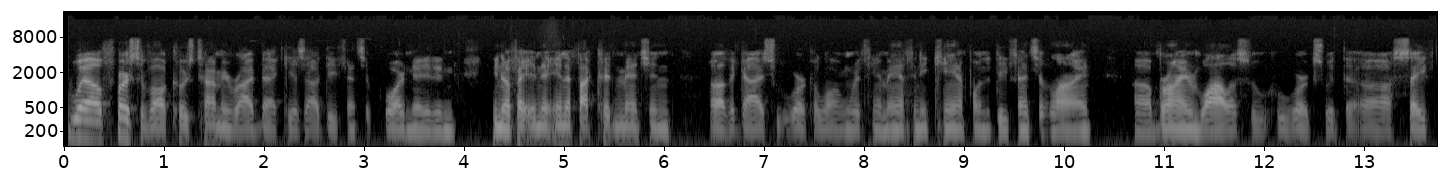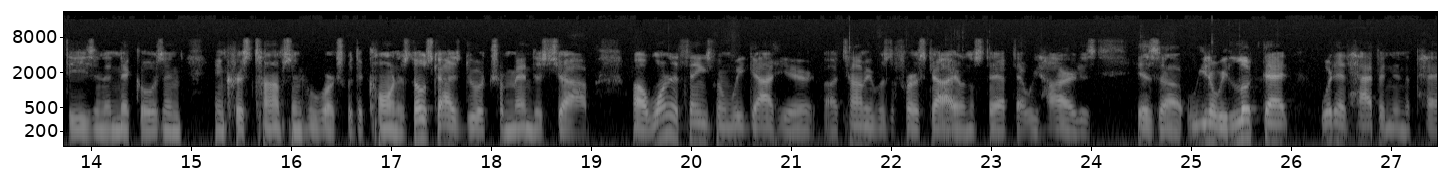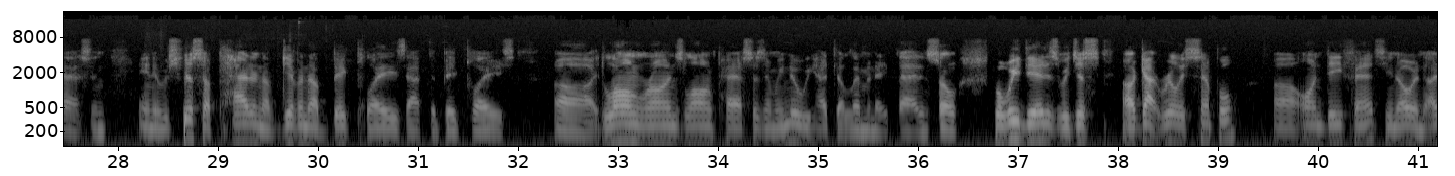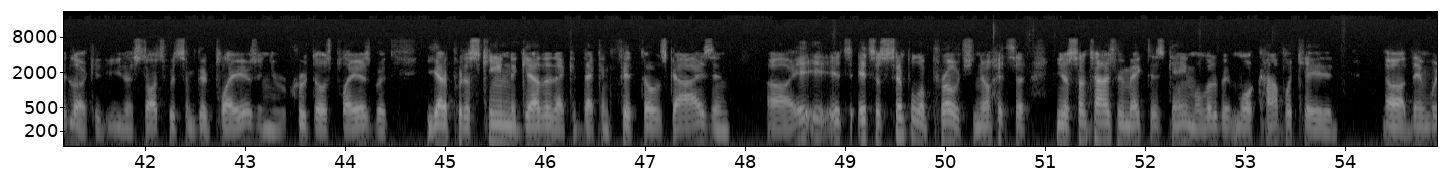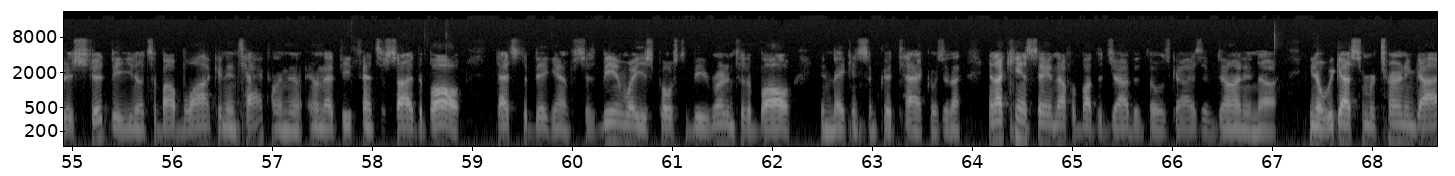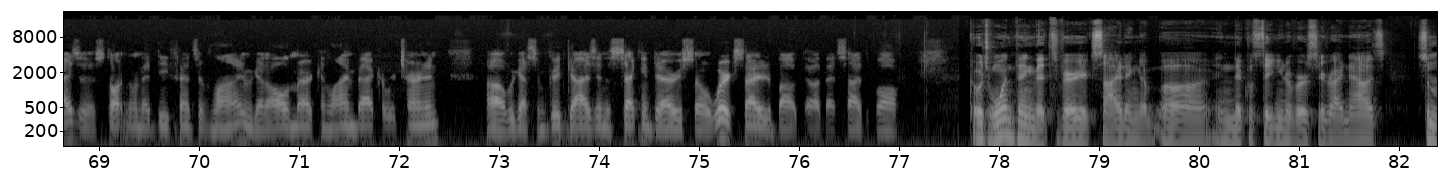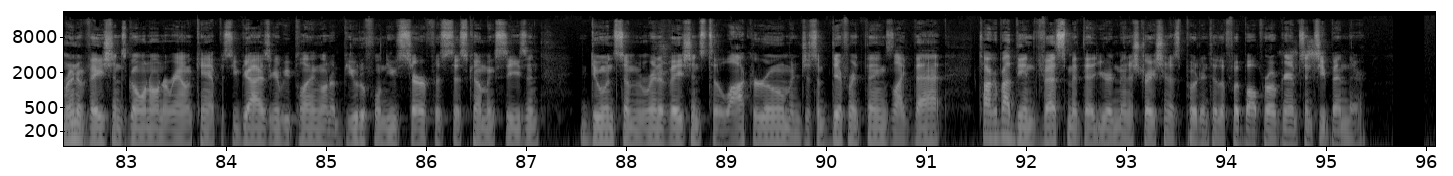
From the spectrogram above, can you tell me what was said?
Well, first of all, Coach Tommy Ryback is our defensive coordinator, and you know, if I and, and if I could mention uh, the guys who work along with him, Anthony Camp on the defensive line, uh, Brian Wallace who who works with the uh, safeties and the nickels, and and Chris Thompson who works with the corners. Those guys do a tremendous job. Uh, one of the things when we got here, uh, Tommy was the first guy on the staff that we hired. Is is uh, you know we looked at what had happened in the past and and it was just a pattern of giving up big plays after big plays, uh, long runs, long passes, and we knew we had to eliminate that. And so what we did is we just uh, got really simple. Uh, on defense, you know, and I look, it, you know, starts with some good players, and you recruit those players, but you got to put a scheme together that can, that can fit those guys, and uh, it, it's it's a simple approach. You know, it's a you know sometimes we make this game a little bit more complicated uh, than what it should be. You know, it's about blocking and tackling on that defensive side of the ball. That's the big emphasis. Being where you're supposed to be, running to the ball and making some good tackles. And I and I can't say enough about the job that those guys have done. And uh, you know, we got some returning guys uh, starting on that defensive line. We got All-American linebacker returning. Uh, we got some good guys in the secondary. So we're excited about uh, that side of the ball. Coach, one thing that's very exciting uh, in Nicholls State University right now is some renovations going on around campus. You guys are going to be playing on a beautiful new surface this coming season, doing some renovations to the locker room and just some different things like that. Talk about the investment that your administration has put into the football program since you've been there.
